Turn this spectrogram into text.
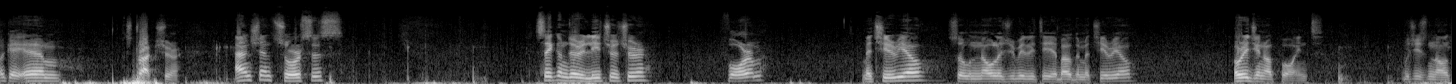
Okay, um, structure. Ancient sources, secondary literature, form, material, so knowledgeability about the material, original point, which is not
